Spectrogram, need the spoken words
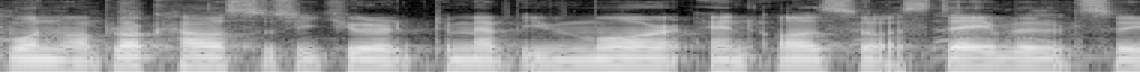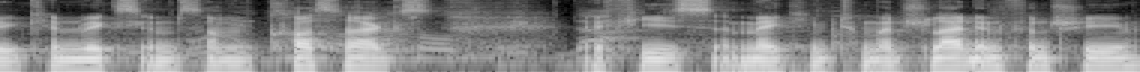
one more blockhouse to secure the map even more, and also a stable, so you can mix in some Cossacks if he's making too much light infantry.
